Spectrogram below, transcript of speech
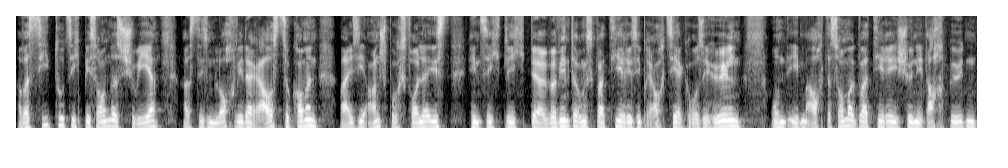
aber sie tut sich besonders schwer, aus diesem Loch wieder rauszukommen, weil sie anspruchsvoller ist hinsichtlich der Überwinterungsquartiere. Sie braucht sehr große Höhlen und eben auch der Sommerquartiere, schöne Dachböden,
